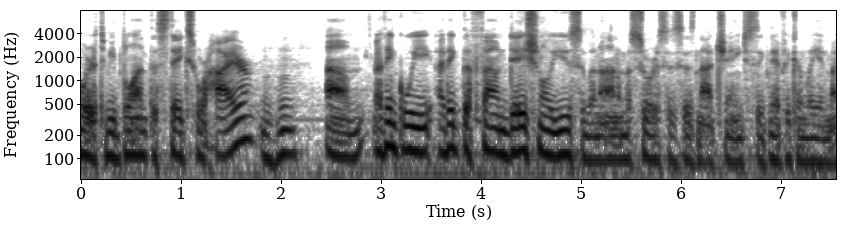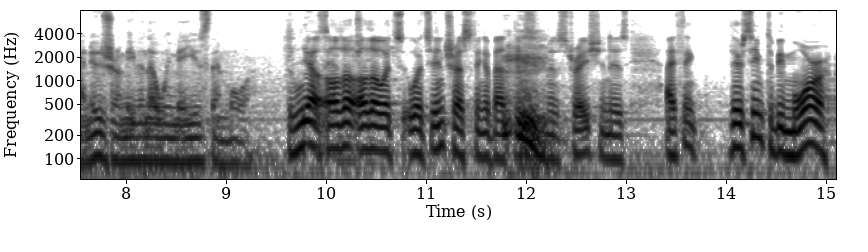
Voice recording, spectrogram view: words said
where, to be blunt, the stakes were higher. Mm-hmm. Um, I think we, I think the foundational use of anonymous sources has not changed significantly in my newsroom, even though we may use them more. yeah, although, although it's, what's interesting about this administration is I think there seem to be more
